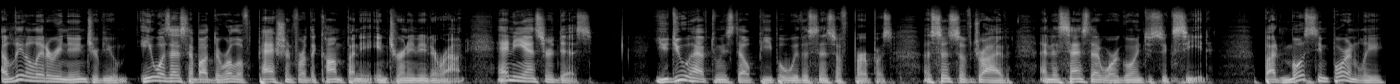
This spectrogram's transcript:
A little later in the interview, he was asked about the role of passion for the company in turning it around. And he answered this You do have to instill people with a sense of purpose, a sense of drive, and a sense that we're going to succeed. But most importantly,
